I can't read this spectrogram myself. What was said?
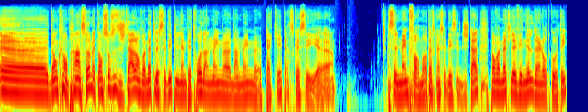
Euh, donc, on prend ça, mettons, source digitale, on va mettre le CD puis l'MP3 dans le même, dans le même paquet parce que c'est c'est le même format parce qu'un CD c'est digital. Puis on va mettre le vinyle d'un autre côté.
